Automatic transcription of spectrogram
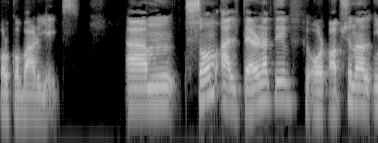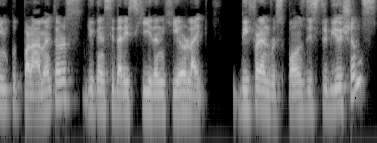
or covariates. Um, some alternative or optional input parameters, you can see that is hidden here, like different response distributions.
